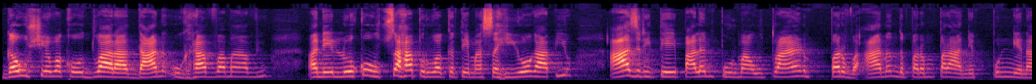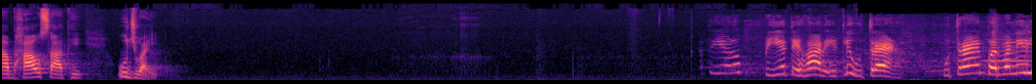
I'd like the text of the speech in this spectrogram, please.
ગૌસેવકો દ્વારા દાન ઉઘરાવવામાં આવ્યું અને લોકો ઉત્સાહપૂર્વક તેમાં સહયોગ આપ્યો. આ જ રીતે પાલનપુરમાં ઉત્તરાયણ પર્વ આનંદ પરંપરા અને પુણ્યના ભાવ સાથે ઉજવાય. પ્રિય તહેવાર એટલે ઉત્તરાયણ. ઉત્તરાયણ પર્વની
